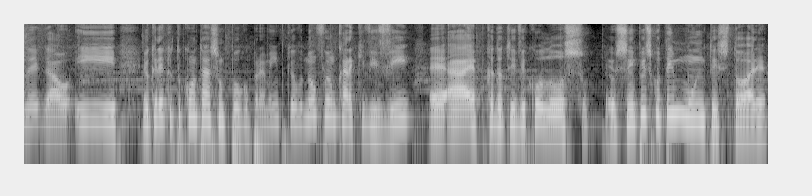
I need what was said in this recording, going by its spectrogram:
Legal. E eu queria que tu contasse um pouco pra mim, porque eu não fui um cara que vivi é, a época da TV Colosso. Eu sempre escutei muita história.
